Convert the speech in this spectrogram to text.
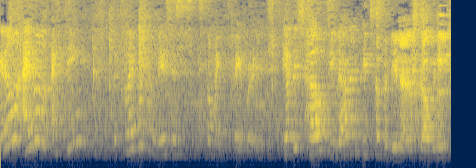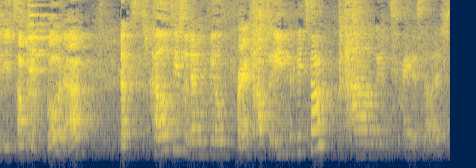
I don't. I don't. I think the flavor from this is, not my favorite. Yeah, but it's healthy. We're having pizza for dinner, so we need to eat something before that. That's healthy, so then we feel fresh after eating the pizza. Uh, with tomato sauce,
